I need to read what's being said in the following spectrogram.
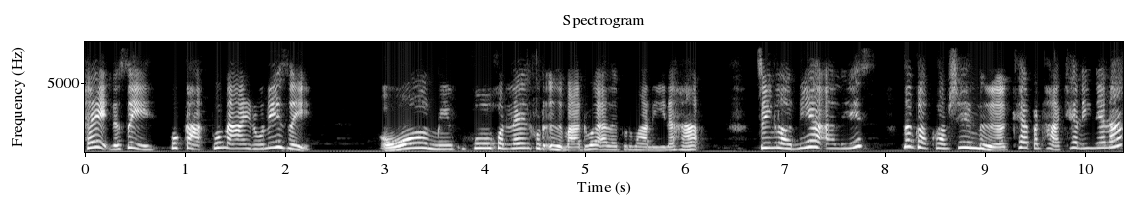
เฮ้ยเดี๋ยวสิ พวกกะพวกนายดูนี่สิ โอ้ มีผู้คนเล่นคนอื่นมาด้วยอะไรประมาณนี้นะคะจริงเหรอเนี่ยอลิสต้องการความช่วยเหลือแค่ปัญหาแค่นี้เนี่ยนะ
